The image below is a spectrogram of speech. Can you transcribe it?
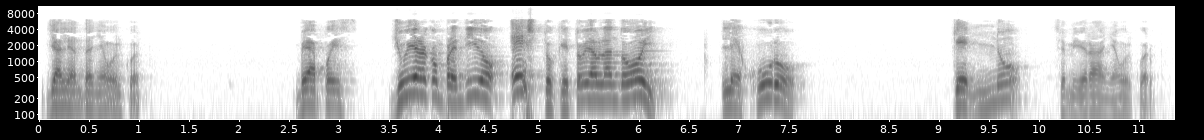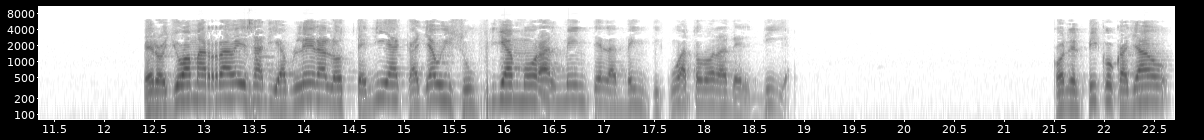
ya le han dañado el cuerpo. Vea pues, yo hubiera comprendido esto que estoy hablando hoy, le juro que no se me hubiera dañado el cuerpo. Pero yo amarraba esa diablera, los tenía callados y sufría moralmente las 24 horas del día. Con el pico callado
